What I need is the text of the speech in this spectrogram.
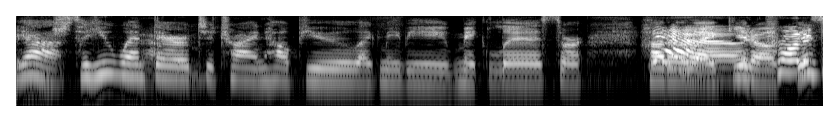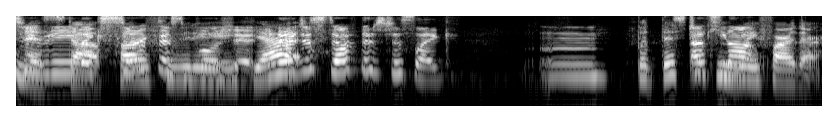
Yeah. So you went there happened. to try and help you, like maybe make lists or how yeah, to like you know business productivity, stuff, like surface productivity. bullshit. Yeah. You know, just stuff that's just like, mm, but this took you way farther.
